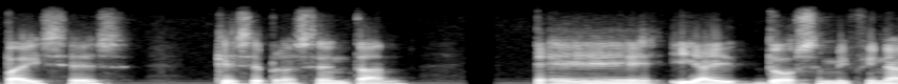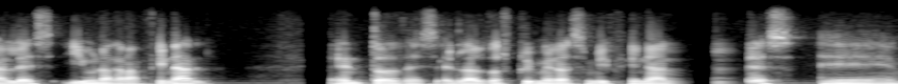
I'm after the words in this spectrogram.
países que se presentan eh, y hay dos semifinales y una gran final. Entonces, en las dos primeras semifinales eh,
